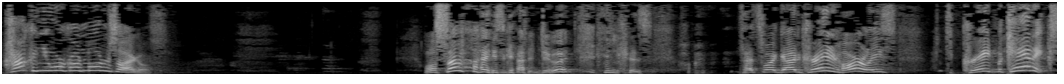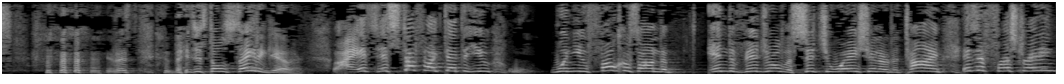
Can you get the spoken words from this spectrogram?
how can you work on motorcycles? Well, somebody's got to do it because that's why God created Harleys to create mechanics. they just don't stay together. It's, it's stuff like that that you, when you focus on the individual, the situation, or the time, is it frustrating?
